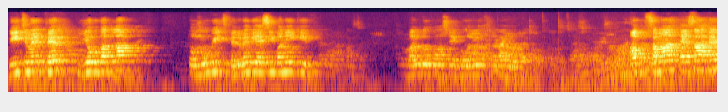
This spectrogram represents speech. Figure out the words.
बीच में फिर युग बदला तो मूवीज़ फ़िल्में भी ऐसी बनी कि बंदूकों से गोलियों से लड़ाई हो अब समाज ऐसा है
